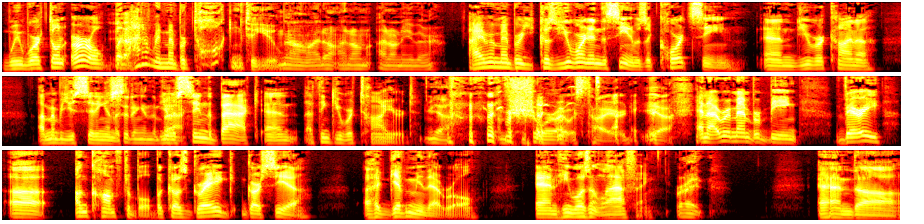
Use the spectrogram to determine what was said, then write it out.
We worked on Earl, but I don't remember talking to you. No, I don't. I don't. I don't either. I remember because you weren't in the scene. It was a court scene, and you were kind of. I remember you sitting in the Sitting in the You were back. sitting in the back, and I think you were tired. Yeah, I'm sure I was tired. Yeah. And I remember being very uh, uncomfortable because Greg Garcia had given me that role, and he wasn't laughing, Right. and uh,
